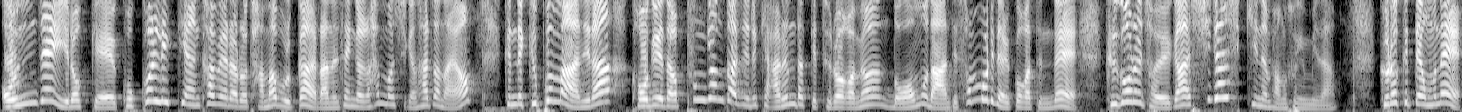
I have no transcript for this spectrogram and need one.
언제 이렇게 고퀄리티한 카메라로 담아볼까라는 생각을 한 번씩은 하잖아요. 근데 그뿐만 아니라 거기에다가 풍경까지 이렇게 아름답게 들어가면 너무 나한테 선물이 될 것 같은데 그거를 저희가 실현시키는 방송입니다. 그렇기 때문에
